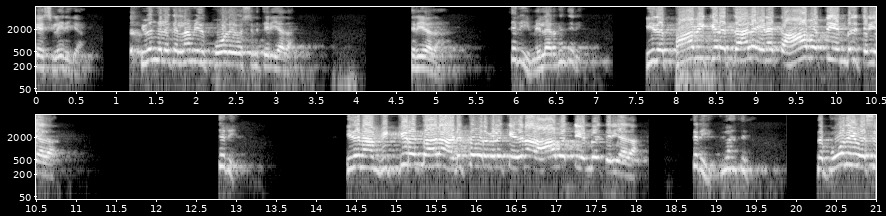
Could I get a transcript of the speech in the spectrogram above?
கேஸ்ல இருக்காங்க இவங்களுக்கு எல்லாம் இது போதை யோசனை தெரியாதா? தெரியாதா? தெரியும் எல்லாருக்கும் தெரியும். இதை பாவிக்கிறதால எனக்கு ஆபத்து என்பது தெரியாதா? தெரியும். இதை நான் விற்கிறதால அடுத்தவர்களுக்கு இதனால் ஆபத்து என்பது தெரியாதா? தெரியும் தெரியும். இந்த போதை வசு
